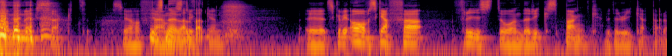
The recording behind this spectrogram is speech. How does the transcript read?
Ja men exakt. Så jag har fem Just nu i alla fall. stycken. Eh, ska vi avskaffa fristående riksbank? Lite recap här då.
